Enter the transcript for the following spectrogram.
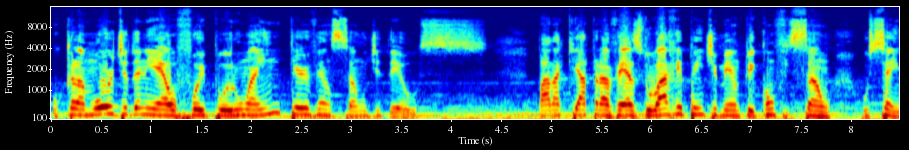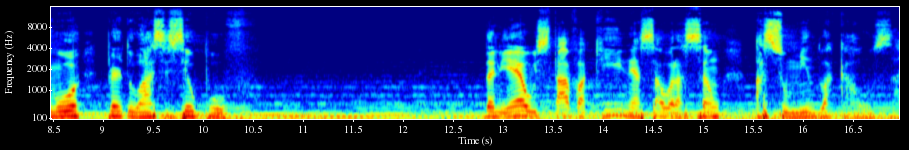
O clamor de Daniel foi por uma intervenção de Deus, para que através do arrependimento e confissão o Senhor perdoasse seu povo. Daniel estava aqui nessa oração assumindo a causa.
